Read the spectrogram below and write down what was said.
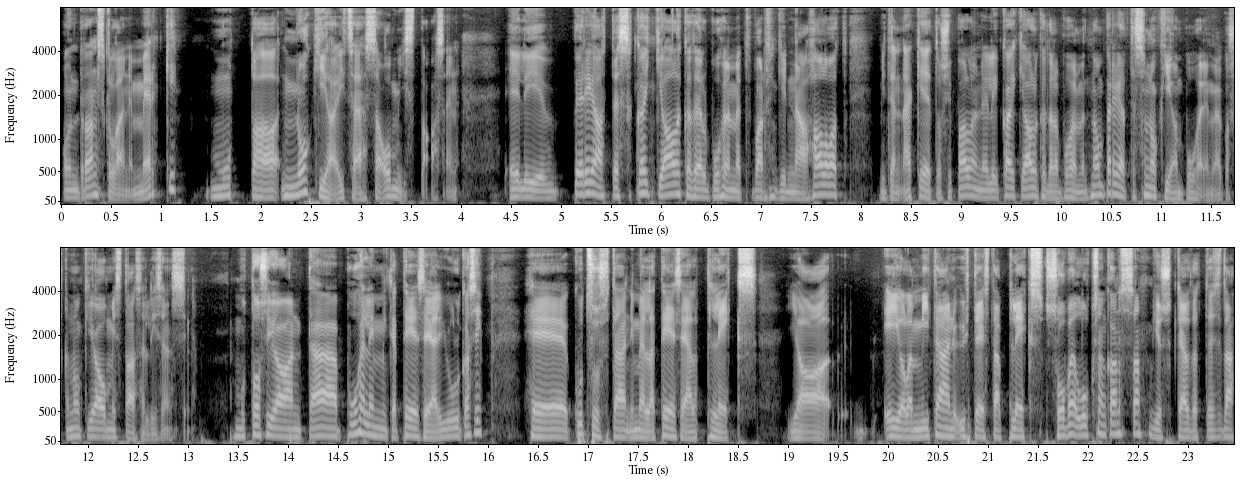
on ranskalainen merkki, mutta Nokia itse asiassa omistaa sen. Eli periaatteessa kaikki Alcatel-puhelimet, varsinkin nämä halvat, mitä näkee tosi paljon, eli kaikki Alcatel-puhelimet, ne on periaatteessa Nokian puhelimia, koska Nokia omistaa sen lisenssin. Mutta tosiaan tämä puhelin, mikä TCL julkaisi, he kutsuivat sitä nimellä TCL Plex, ja ei ole mitään yhteistä Plex-sovelluksen kanssa, jos käytätte sitä,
